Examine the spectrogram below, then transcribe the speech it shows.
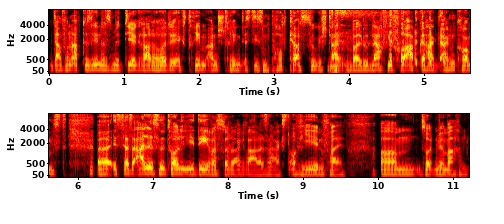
davon abgesehen, dass es mit dir gerade heute extrem anstrengend ist, diesen Podcast zu gestalten, weil du nach wie vor abgehackt ankommst, äh, ist das alles eine tolle Idee, was du da gerade sagst. Auf jeden Fall. Ähm, sollten wir machen.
